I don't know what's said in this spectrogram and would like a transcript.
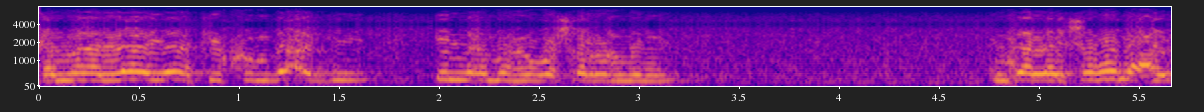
kama laa yaatikum bacdii ila man huwa sharu minii inta laysugu dhacay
